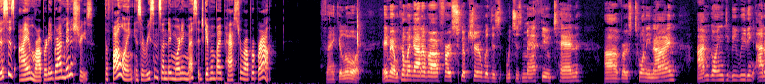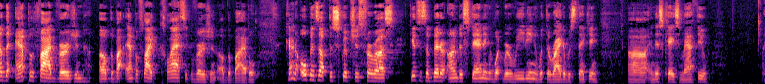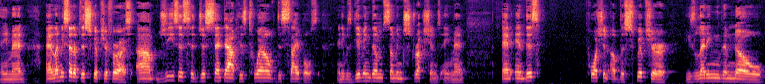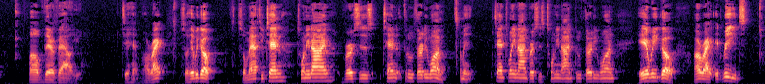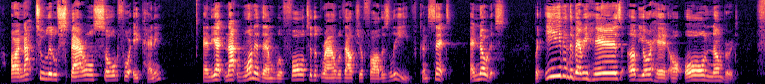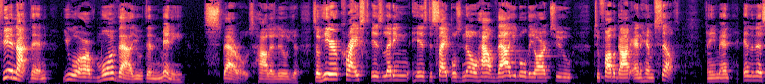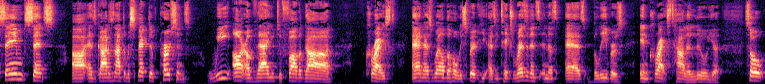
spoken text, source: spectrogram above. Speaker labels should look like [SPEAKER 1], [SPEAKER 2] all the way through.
[SPEAKER 1] This is I Am Robert A. Brown Ministries. The following is a recent Sunday morning message given by Pastor Robert Brown.
[SPEAKER 2] Thank you, Lord. Amen. We're coming out of our first scripture, with this, which is Matthew 10, uh, verse 29. I'm going to be reading out of the Amplified version of the Amplified Classic version of the Bible. Kind of opens up the scriptures for us, gives us a better understanding of what we're reading and what the writer was thinking. Uh, in this case, Matthew. Amen. And let me set up this scripture for us. Um, Jesus had just sent out his 12 disciples and he was giving them some instructions. Amen. And in this portion of the scripture, he's letting them know of their value to him. All right. So here we go. So Matthew 10, 29, verses 10 through 31. I mean, 10, 29, verses 29 through 31. Here we go. All right. It reads Are not two little sparrows sold for a penny? And yet not one of them will fall to the ground without your father's leave, consent, and notice. But even the very hairs of your head are all numbered. Fear not then, you are of more value than many sparrows. Hallelujah. So here Christ is letting his disciples know how valuable they are to, to Father God and himself. Amen. And in the same sense, uh, as God is not the respective persons, we are of value to Father God, Christ, and as well the Holy Spirit he, as He takes residence in us as believers in Christ. Hallelujah. So,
